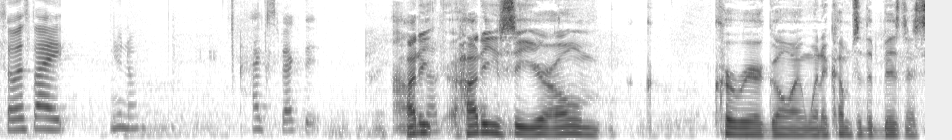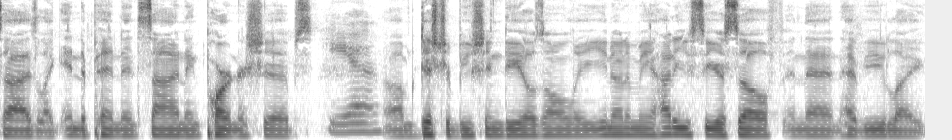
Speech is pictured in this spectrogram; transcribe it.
So it's like you know, I expect it. I How do you, how do you see your own career going when it comes to the business side, like independent signing, partnerships, Yeah. um, distribution deals only? You know what I mean? How do you see yourself in that? Have you like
